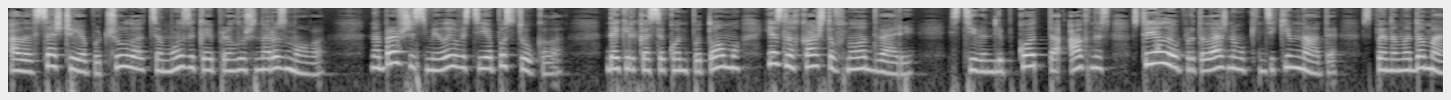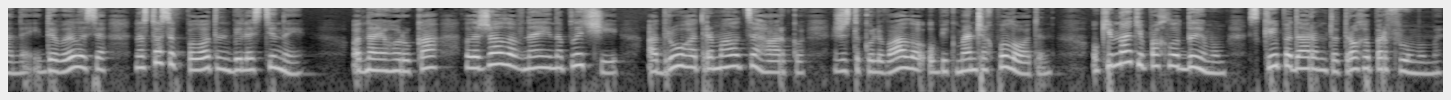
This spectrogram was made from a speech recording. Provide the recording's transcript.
але все, що я почула, це музика і приглушена розмова. Набравши сміливості, я постукала. Декілька секунд по тому я злегка штовхнула двері. Стівен Ліпкот та Агнес стояли у протилежному кінці кімнати, спинами до мене, і дивилися на стосик полотен біля стіни. Одна його рука лежала в неї на плечі, а друга тримала цигарку, жестикулювала у бік менших полотен. У кімнаті пахло димом, скипидаром та трохи парфумами.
